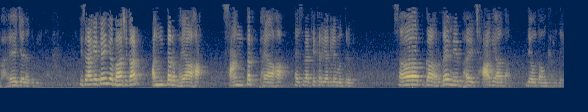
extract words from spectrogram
भयजनक भी था। इस आगे कहेंगे भाष्यकार अंतर भया सांतर भया ऐसे वाक्य करेंगे अगले मंत्र में। सबका हृदय में भय छा गया था देवताओं के हृदय में।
